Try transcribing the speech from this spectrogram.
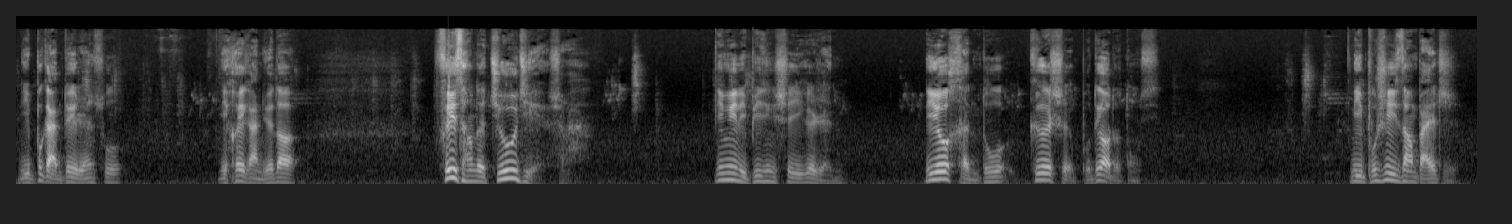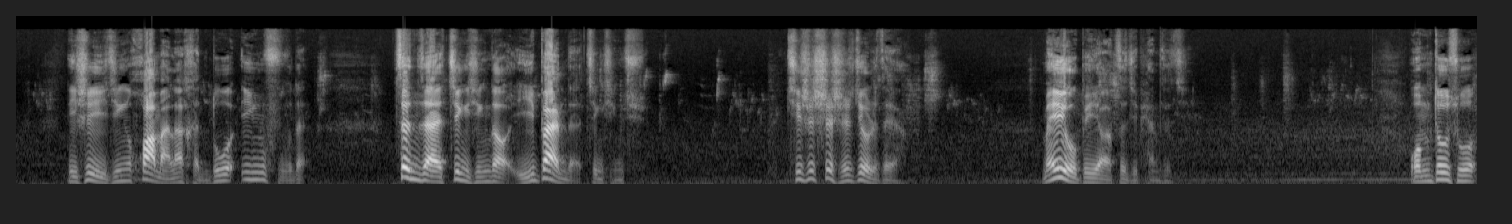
你不敢对人说。你会感觉到非常的纠结，是吧？因为你毕竟是一个人，你有很多割舍不掉的东西。你不是一张白纸，你是已经画满了很多音符的，正在进行到一半的进行曲。其实事实就是这样，没有必要自己骗自己。我们都说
